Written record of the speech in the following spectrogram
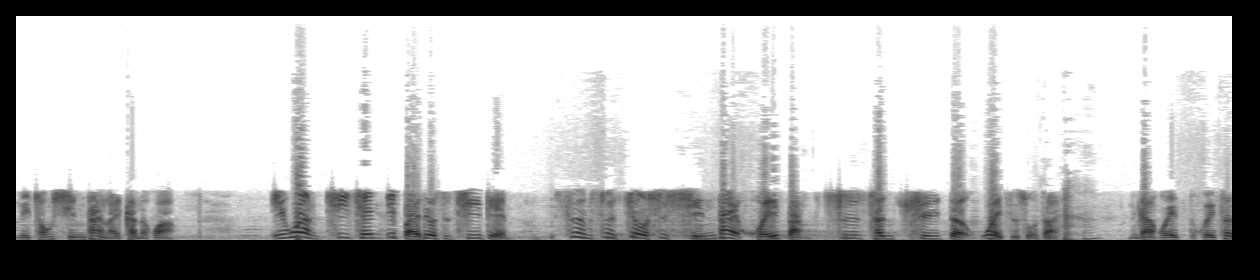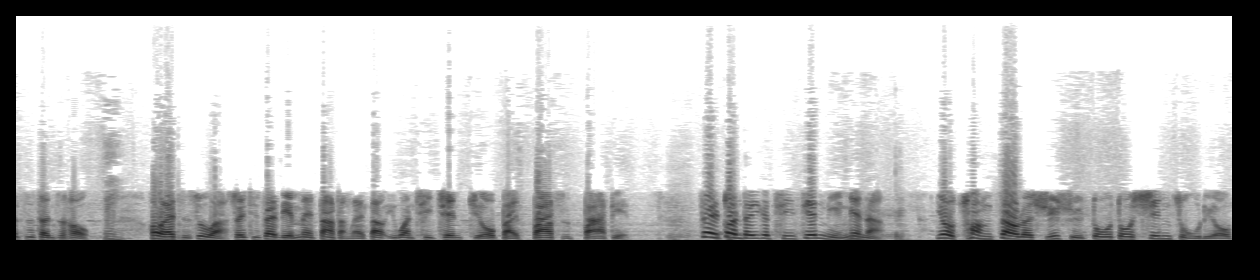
你从形态来看的话，一万七千一百六十七点，是不是就是形态回档支撑区的位置所在？啊，你看回回撤支撑之后，嗯，后来指数啊随即在连袂大涨来到一万七千九百八十八点，这一段的一个期间里面呢、啊，又创造了许许多多新主流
